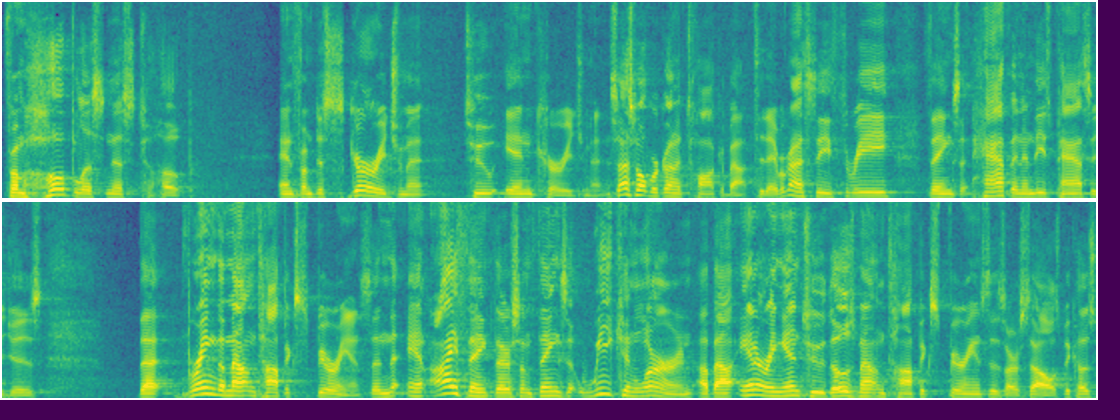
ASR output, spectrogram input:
from hopelessness to hope and from discouragement to encouragement. So that's what we're going to talk about today. We're going to see three things that happen in these passages that bring the mountaintop experience. And, and I think there's some things that we can learn about entering into those mountaintop experiences ourselves because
